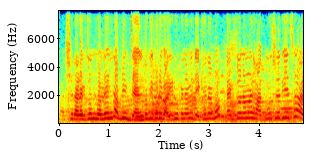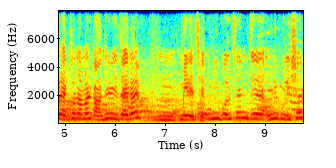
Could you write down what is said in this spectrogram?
পাশের আরেকজন বলেন, আপনি জ্যান্ত কি করে বাড়ি ঢোকেন আমি দেখে নেব। একজন আমার হাত মুছড়ে দিয়েছে আর একজন আমার কাঁধের এই জায়গায় মেরেছে। উনি বলছেন যে, উনি পুলিশের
